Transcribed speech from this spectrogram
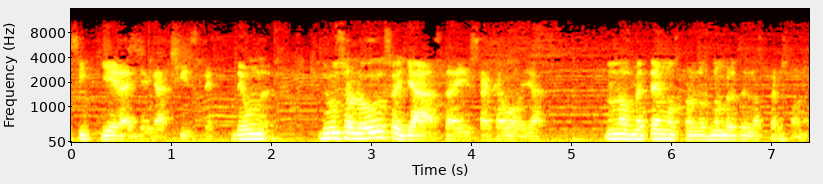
siquiera llega a chiste. De un, de un solo uso y ya hasta ahí se acabó, ya. No nos metemos con los nombres de las personas.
